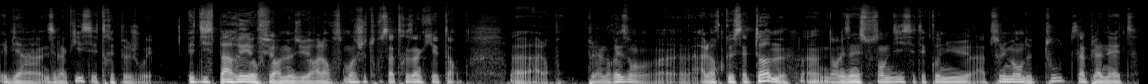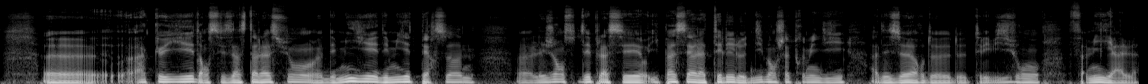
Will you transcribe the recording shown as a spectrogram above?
eh bien, Zenakis est très peu joué et disparaît au fur et à mesure. Alors moi, je trouve ça très inquiétant. Euh, alors pour plein de raisons. Hein. Alors que cet homme, hein, dans les années 70, était connu absolument de toute la planète, euh, accueillait dans ses installations euh, des milliers et des milliers de personnes. les gens se déplaçaient, ils passaient à la télé le dimanche après-midi à des heures de, télévision familiale.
